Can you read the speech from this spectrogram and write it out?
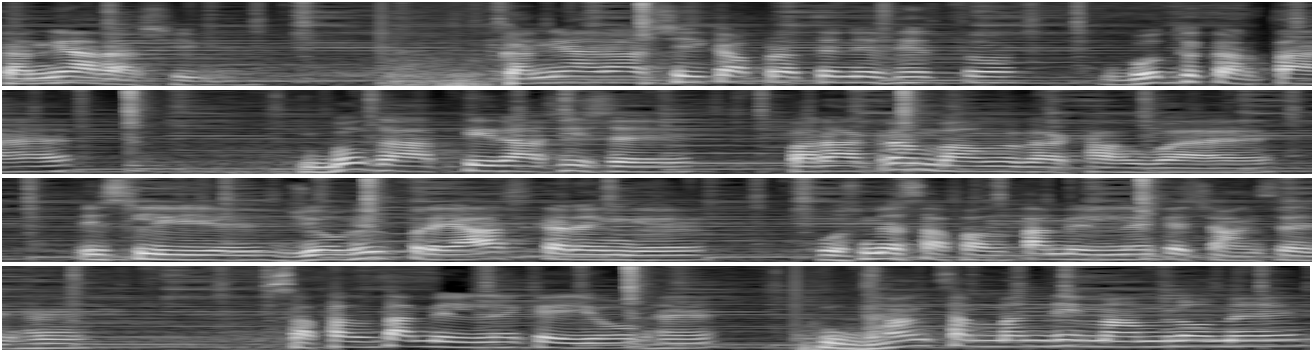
कन्या राशि में। कन्या राशि का प्रतिनिधित्व बुद्ध करता है। बुद्ध आपकी राशि से पराक्रम भाव में बैठा हुआ है। इसलिए जो भी प्रयास करेंगे, उसमें सफलता मिलने के चांसेज हैं। सफलता मिलने के योग हैं। धन संबंधी मामलों में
